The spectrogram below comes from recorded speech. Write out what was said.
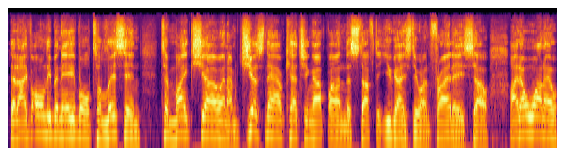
that I've only been able to listen to Mike's show, and I'm just now catching up on the stuff that you guys do on Fridays. So I don't want to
